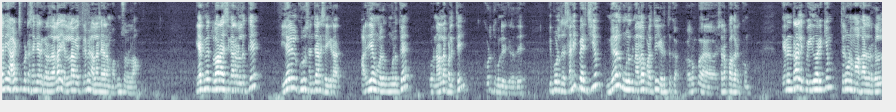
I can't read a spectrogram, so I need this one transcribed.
சனி ஆட்சிப்பட்ட சனியாக இருக்கிறதால எல்லா விதத்திலுமே நல்ல நேரம் அப்படின்னு சொல்லலாம். ஏற்கனவே துளாராசிக்காரர்களுக்கு ஏழில் குரு சஞ்சாரம் செய்கிறார். அதே உங்களுக்கு உங்களுக்கு ஒரு நல்ல பலத்தை கொடுத்து கொண்டிருக்கிறது. இப்பொழுது சனிப்பயிற்சியும் மேலும் உங்களுக்கு நல்ல பலத்தை எடுத்துக்க ரொம்ப சிறப்பாக இருக்கும். ஏனென்றால் இப்போ இதுவரைக்கும் திருமணம் ஆகாதவர்கள்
